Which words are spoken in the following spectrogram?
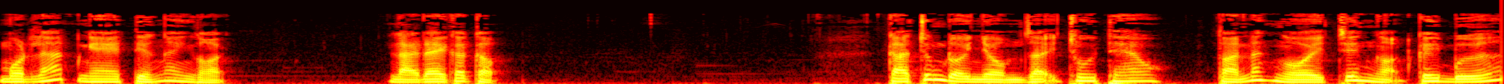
Một lát nghe tiếng anh gọi. Lại đây các cậu. Cả trung đội nhồm dậy chui theo. Toàn đang ngồi trên ngọn cây bứa.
